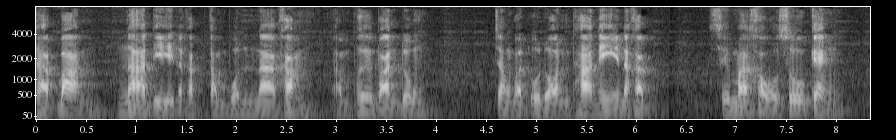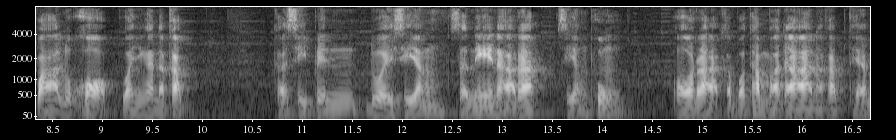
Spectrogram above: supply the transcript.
จากบ้านหน้าดีนะครับตำบลหน้าค่ำอำเภอบ้านดุง จังหวัดอุดรธานีนะครับสิมาเข้าสู้แก่ง ปลาลูกคอกไว้อย่างนั้นนะครับก็สิเป็นด้วยเสียงเสน่ห์น่ารัก เสียงพุ่งออร่ากับบ่ธรรมดานะครับ แถม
